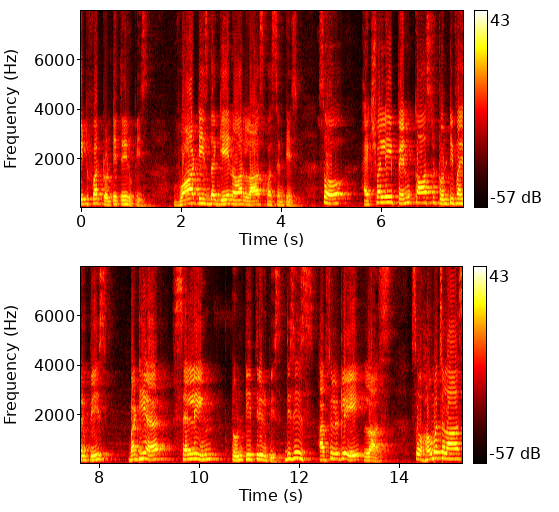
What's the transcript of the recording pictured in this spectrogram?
it for 23 rupees. What is the gain or loss percentage? So actually pen cost 25 rupees but here selling 23 rupees. This is absolutely loss. So how much loss?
